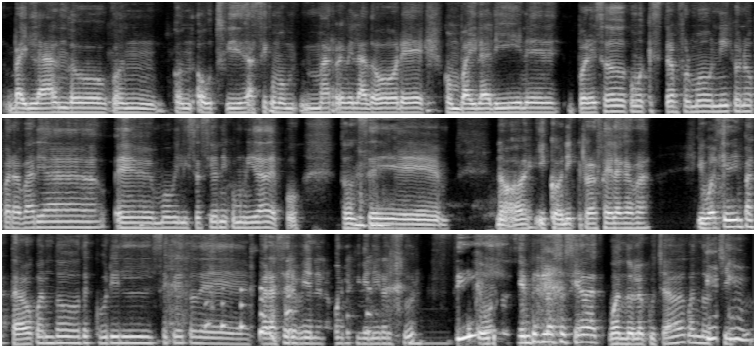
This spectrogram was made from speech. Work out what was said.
bailando con, con, outfits así como más reveladores, con bailarines, por eso como que se transformó en un ícono para varias eh, movilizaciones y comunidades. Entonces, no, icónico Rafaela Garra. Igual quedé impactado cuando descubrí el secreto de para hacer bien el amor que venir al sur. Sí. siempre lo asociaba, cuando lo escuchaba cuando chico,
